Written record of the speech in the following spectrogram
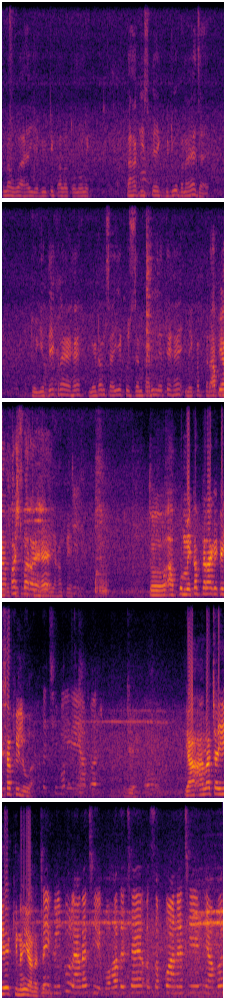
खुला हुआ है, ये ब्यूटी पार्लर तो उन्होंने कहा कि इस पर एक वीडियो बनाया जाए। तो ये देख रहे हैं। मैडम से आइए कुछ जानकारी लेते हैं। मेकअप करा आप यहाँ कैसा बार आए हैं? यहाँ पे? तो आपको मेकअप करा के कैसा फील हुआ? यहाँ पर। जी। यहाँ आना चाहिए कि नहीं आना चाहिए? नहीं बिल्कुल आना चाहिए। बहुत अच्छा है और सबको आना चाहिए यहाँ पर।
